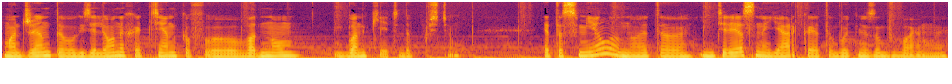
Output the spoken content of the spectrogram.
маджентовых, зеленых оттенков э, в одном банкете, допустим. Это смело, но это интересно, ярко, это будет незабываемое.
